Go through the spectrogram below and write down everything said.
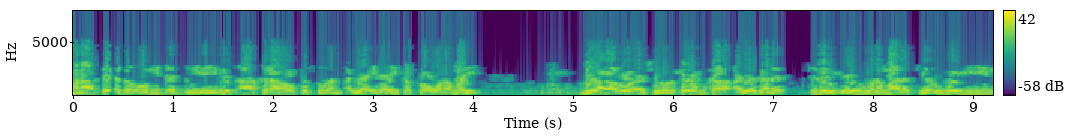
manaaficda oo mid adduunyey mid aakhirah oo ku sugan ayaa ilaahay ka soo warramay bilaha oo ashurul xurumka ayagana siday ayaguna maaragtay u yihiin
